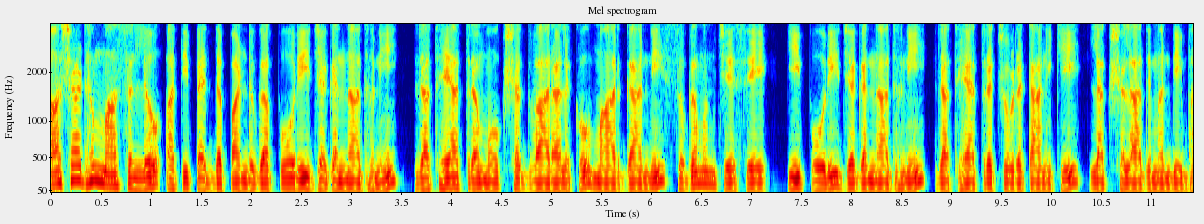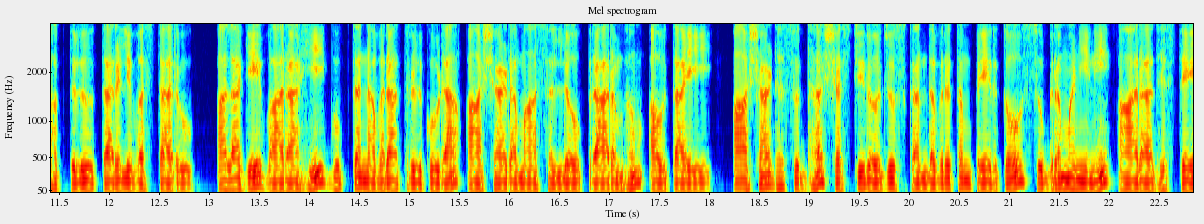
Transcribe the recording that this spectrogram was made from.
ఆషాఢం మాసంలో అతిపెద్ద పండుగ పూరీ జగన్నాథుని రథయాత్ర మోక్షద్వారాలకు మార్గాన్ని సుగమం చేసే ఈ పూరీ జగన్నాథుని రథయాత్ర చూడటానికి లక్షలాది మంది భక్తులు తరలివస్తారు. అలాగే వారాహి గుప్త నవరాత్రులు కూడా ఆషాఢ మాసంలో ప్రారంభం అవుతాయి. ఆషాఢశుద్ధ షష్ఠి రోజు స్కందవ్రతం పేరుతో సుబ్రహ్మణ్యుని ఆరాధిస్తే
